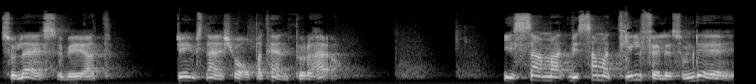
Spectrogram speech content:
så läser vi att James Nash har patent på det här i samma, vid samma tillfälle som, det,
